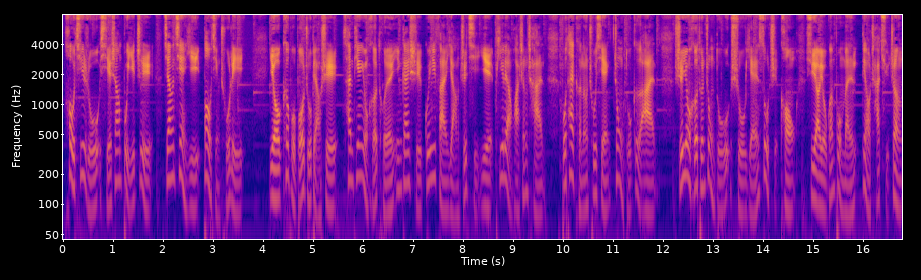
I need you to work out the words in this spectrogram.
后期如协商不一致，将建议报警处理。有科普博主表示，餐厅用河豚应该是规范养殖企业批量化生产，不太可能出现中毒个案。食用河豚中毒属严肃指控，需要有关部门调查取证。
